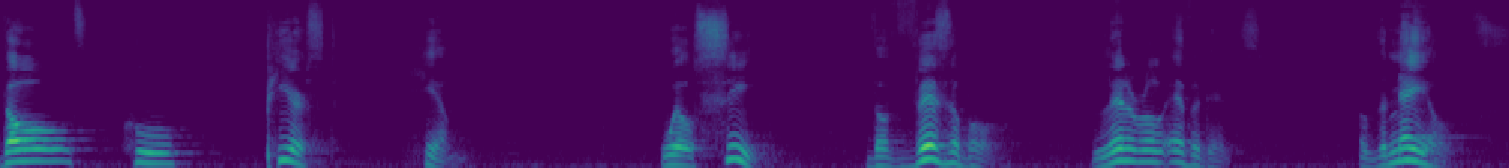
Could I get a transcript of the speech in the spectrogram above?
those who pierced him will see the visible, literal evidence of the nails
